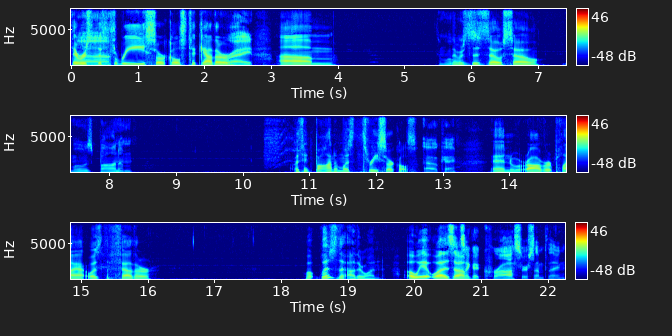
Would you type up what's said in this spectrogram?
there was Uh, the three circles together. right Um, there was, the Zoso. What was Bonham? I think Bonham was three circles, Oh, okay. and Robert Plant was the feather. What was the other one? Oh, it was It's um, like a cross or something.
